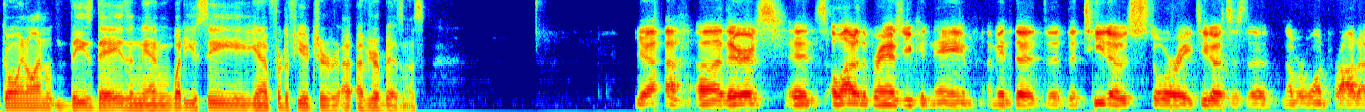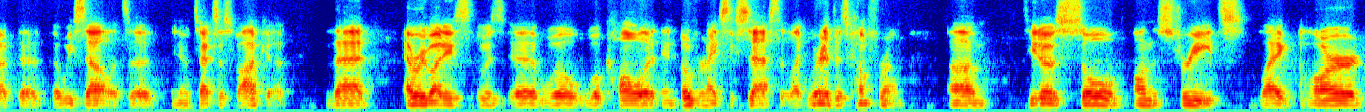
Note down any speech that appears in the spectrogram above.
going on these days and, and what do you see you know for the future of your business? Yeah uh, there's it's a lot of the brands you could name. I mean the, the the tito's story tito's is the number one product that, that we sell. It's a you know texas vodka that everybody was uh, will will call it an overnight success. That like, where did this come from? Um, Tito's sold on the streets like hard,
